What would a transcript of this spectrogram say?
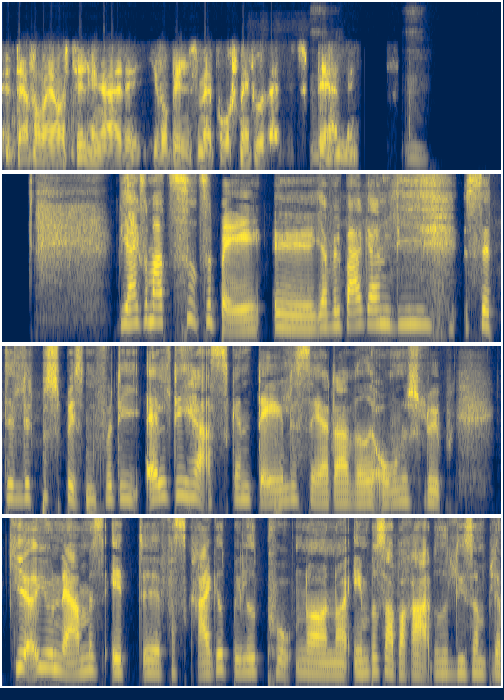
Derfor var jeg også tilhænger af det i forbindelse med Bosmed-udvalgets mm. behandling. Mm. Vi har ikke så meget tid tilbage. Øh, jeg vil bare gerne lige sætte det lidt på spidsen, fordi alle de her skandalesager, der har været i årenes løb, giver jo nærmest et øh, forskrækket billede på, når, når embedsapparatet ligesom bliver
